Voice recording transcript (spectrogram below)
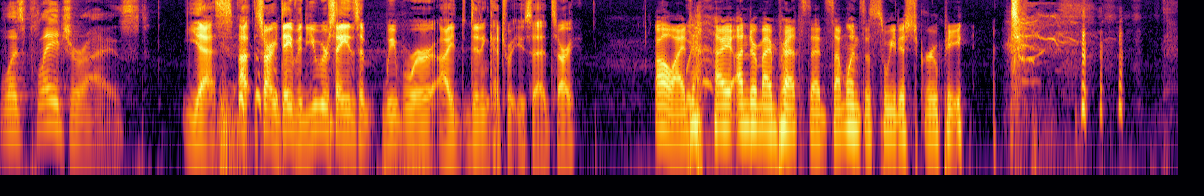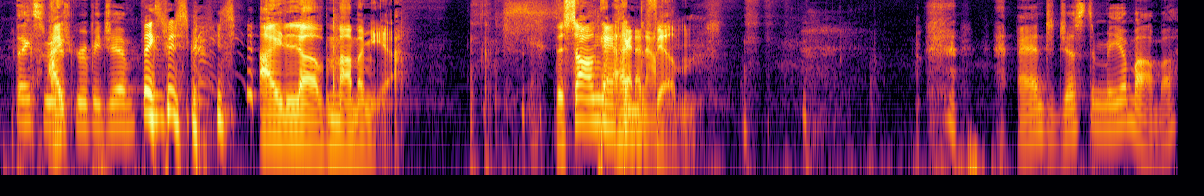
was plagiarized. Yes. Uh, sorry, David, you were saying that we were I didn't catch what you said. Sorry. Oh, I, I under my breath said someone's a Swedish groupie. Thanks, Swedish groupie Jim. Thanks, Swedish groupie. Jim. I love Mamma Mia. The song Can't and the enough. film. And just a Mia Mama.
